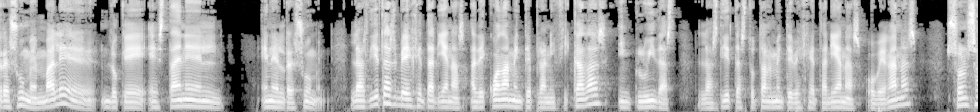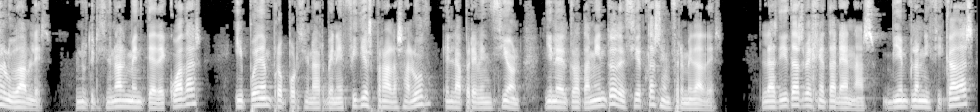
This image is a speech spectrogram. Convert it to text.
resumen, ¿vale? Lo que está en el, en el resumen. Las dietas vegetarianas adecuadamente planificadas, incluidas las dietas totalmente vegetarianas o veganas, son saludables, nutricionalmente adecuadas y pueden proporcionar beneficios para la salud en la prevención y en el tratamiento de ciertas enfermedades. Las dietas vegetarianas bien planificadas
